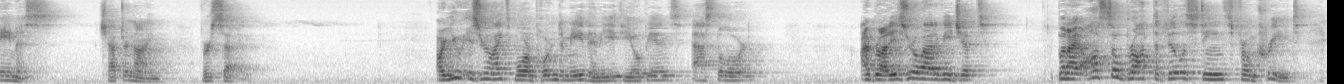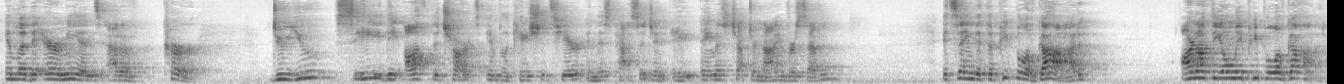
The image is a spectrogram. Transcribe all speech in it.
Amos chapter 9, Verse 7. Are you Israelites more important to me than the Ethiopians? asked the Lord. I brought Israel out of Egypt, but I also brought the Philistines from Crete and led the Arameans out of Kir. Do you see the off the charts implications here in this passage in Amos chapter 9, verse 7? It's saying that the people of God are not the only people of God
